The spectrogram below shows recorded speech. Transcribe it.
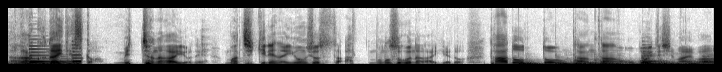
長くないですか？ちゃ長いよね。待ちきれない。4小節あものすごい長いけど、タドとタンタンを覚えてしまえば、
